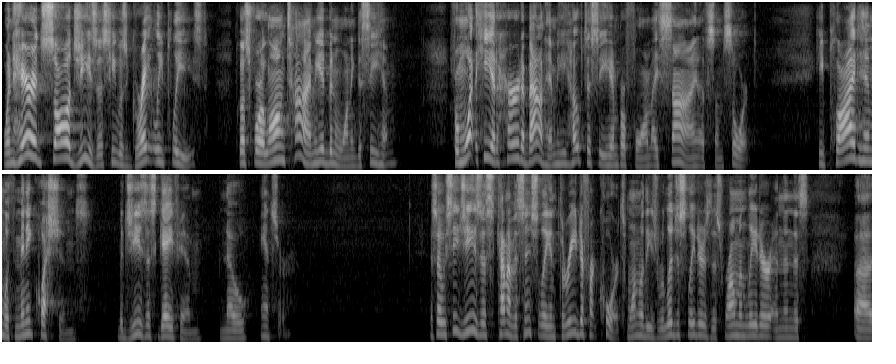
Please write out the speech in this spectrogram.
When Herod saw Jesus, he was greatly pleased because for a long time he had been wanting to see him. From what he had heard about him, he hoped to see him perform a sign of some sort. He plied him with many questions, but Jesus gave him no answer. And so we see Jesus kind of essentially in three different courts one with these religious leaders, this Roman leader, and then this uh,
